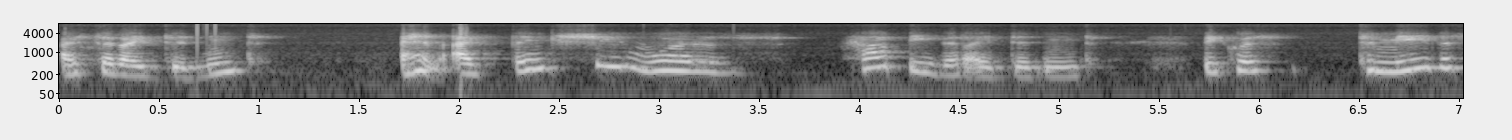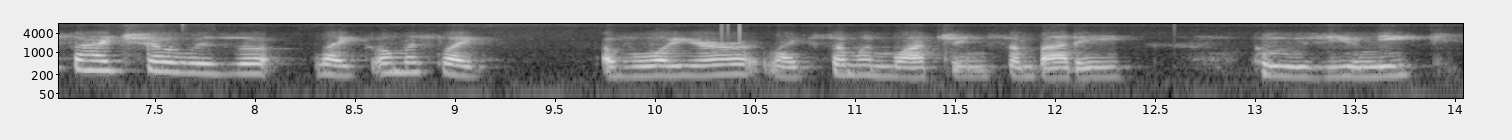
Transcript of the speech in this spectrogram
I said I didn't. And I think she was happy that I didn't because to me the sideshow was uh, like almost like a voyeur, like someone watching somebody who's unique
